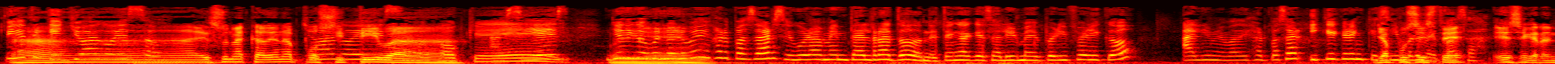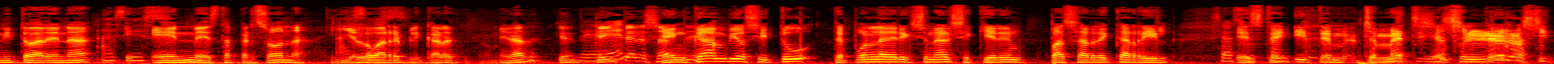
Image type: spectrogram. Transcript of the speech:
Fíjate que yo hago eso. Ah, es una cadena Yo hago positiva. Ok. Así es. Yo Muy digo, bueno, lo voy a dejar pasar. Seguramente al rato, donde tenga que salirme de periférico, alguien me va a dejar pasar. ¿Y qué creen que Ya siempre me pusiste pasa? ese granito de arena Así es. en esta persona y Así él lo va a replicar. Mirad, qué, interesante. En cambio, si tú te pones la direccional, si quieren pasar de carril. Este, y te, te metes y aceleras y...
